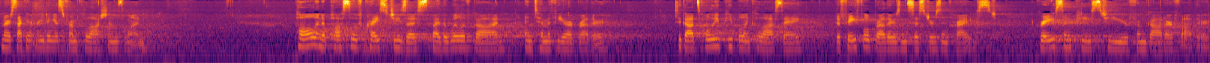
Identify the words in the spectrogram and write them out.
And our second reading is from Colossians 1. Paul, an apostle of Christ Jesus by the will of God, and Timothy, our brother. To God's holy people in Colossae, the faithful brothers and sisters in Christ, grace and peace to you from God our Father.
